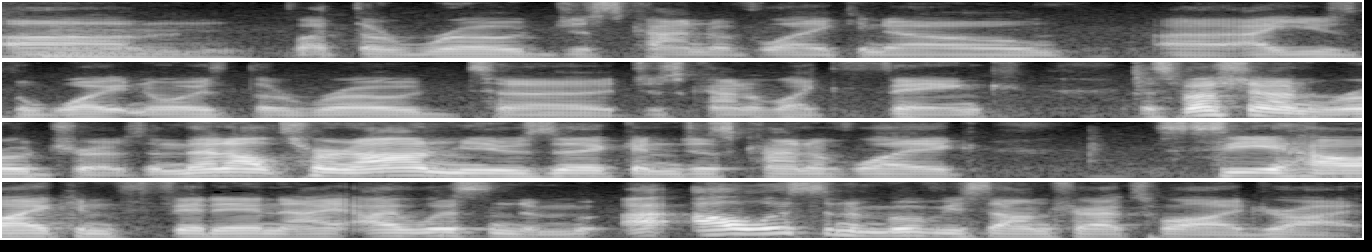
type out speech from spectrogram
um, let the road just kind of like you know uh, I use the white noise the road to just kind of like think, especially on road trips, and then I'll turn on music and just kind of like see how I can fit in. I, I listen to I'll listen to movie soundtracks while I drive.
